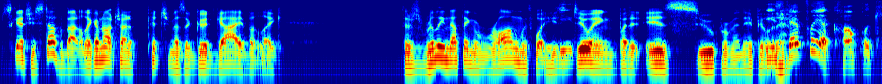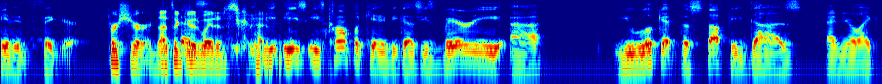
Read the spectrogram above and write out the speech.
sketchy stuff about it like i'm not trying to pitch him as a good guy but like there's really nothing wrong with what he's He- doing but it is super manipulative He's definitely a complicated figure. for sure. That's a good way to describe he- it. He's he's complicated because he's very. Uh, you look at the stuff he does, and you're like,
